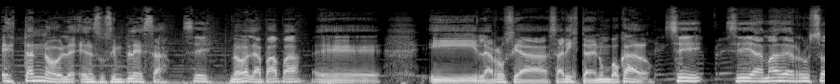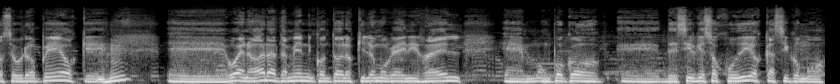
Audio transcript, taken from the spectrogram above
es tan noble en su simpleza, Sí. ¿no? La papa eh, y la Rusia zarista en un bocado. Sí, sí, además de rusos europeos que, eh, bueno, ahora también con todos los quilombos que hay en Israel, eh, un poco eh, decir que sos judíos casi como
